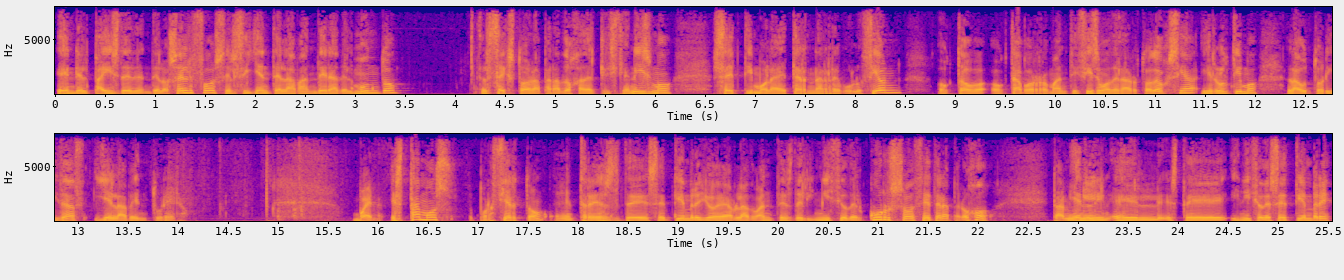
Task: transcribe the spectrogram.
en el país de los elfos, el siguiente la bandera del mundo, el sexto la paradoja del cristianismo, séptimo la eterna revolución, octavo, octavo romanticismo de la ortodoxia. Y el último la autoridad y el aventurero. Bueno, estamos, por cierto, en 3 de septiembre, yo he hablado antes del inicio del curso, etcétera, pero ojo, también este inicio de septiembre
